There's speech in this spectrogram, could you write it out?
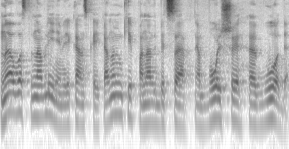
на восстановление американской экономики понадобится больше э, года.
